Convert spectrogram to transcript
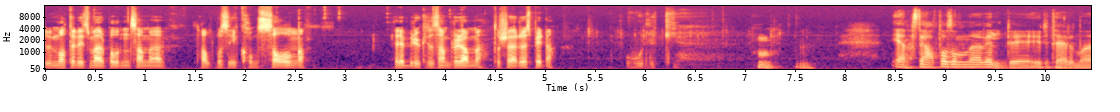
Du måtte liksom være på den samme holdt på å si, konsollen, da. Eller bruke det samme programmet til å kjøre spillet. Ulykke. Eneste jeg har hatt av sånn eh, veldig irriterende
